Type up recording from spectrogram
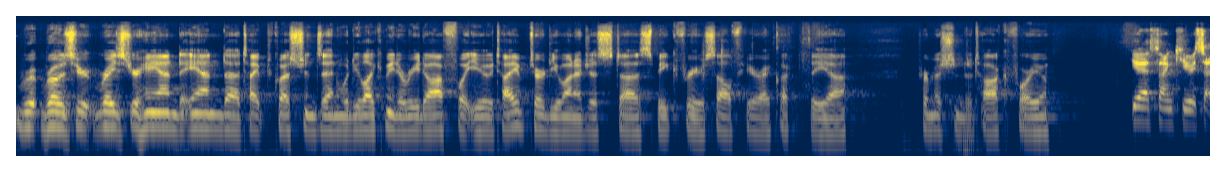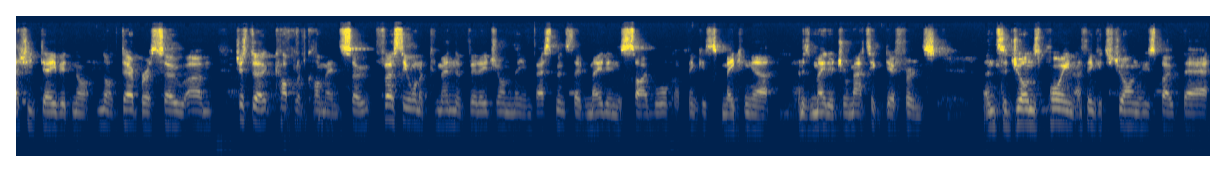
rose your, raised your hand and uh, typed questions in. Would you like me to read off what you typed, or do you want to just uh, speak for yourself here? I clicked the uh, permission to talk for you. Yeah, thank you. It's actually David, not not Deborah. So um, just a couple of comments. So firstly, I want to commend the village on the investments they've made in the sidewalk. I think it's making a and has made a dramatic difference. And to John's point, I think it's John who spoke there.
